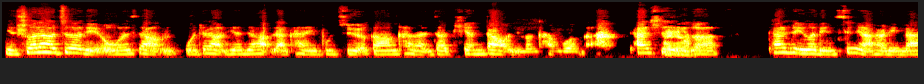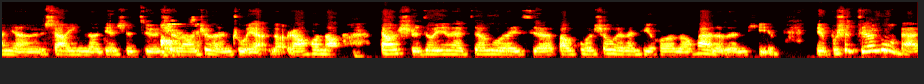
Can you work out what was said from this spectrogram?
你说到这里，我想我这两天正好在看一部剧，刚刚看完叫《天道》，你们看过吗？它是一个。它是一个零七年还是零八年上映的电视剧，是王志文主演的。然后呢，当时就因为揭露了一些包括社会问题和文化的问题，也不是揭露吧，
